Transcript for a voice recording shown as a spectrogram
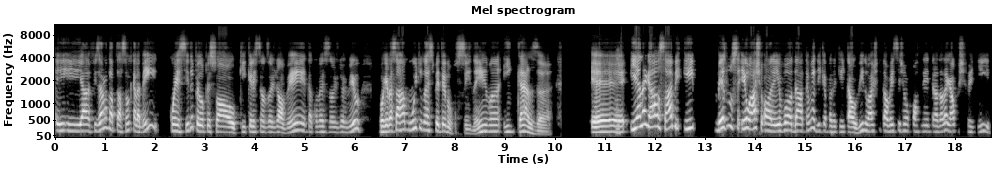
e, e a, fizeram uma adaptação que ela é bem conhecida pelo pessoal que cresceu nos anos 90, começo dos anos 2000, porque passava muito no SPT no cinema em casa. É, e é legal, sabe? E mesmo eu acho, olha, eu vou dar até uma dica para quem está ouvindo, eu acho que talvez seja uma porta de entrada legal para Stephen King,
